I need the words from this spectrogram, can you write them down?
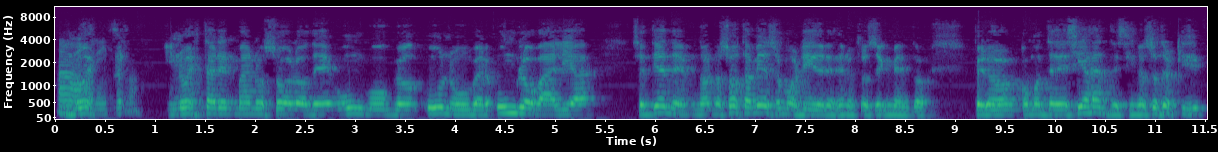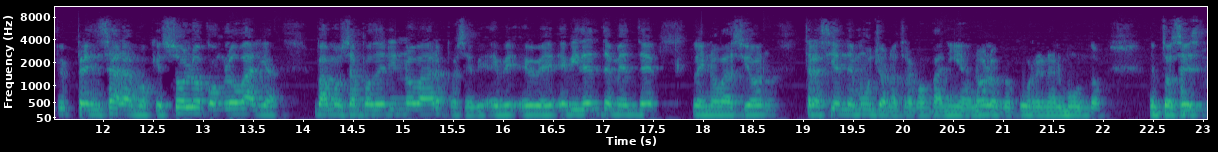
Ah, y, y no estar en manos solo de un Google, un Uber, un Globalia. ¿Se entiende? nosotros también somos líderes de nuestro segmento, pero como te decía antes, si nosotros pensáramos que solo con Globalia vamos a poder innovar, pues evidentemente la innovación trasciende mucho a nuestra compañía, ¿no? Lo que ocurre en el mundo. Entonces,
